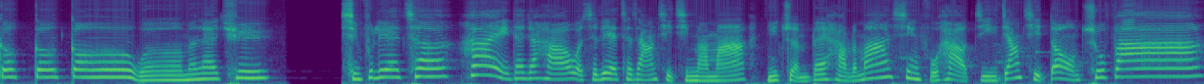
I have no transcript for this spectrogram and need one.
Go Go Go，我们来去幸福列车。嗨，大家好，我是列车长琪琪妈妈。你准备好了吗？幸福号即将启动，出发！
